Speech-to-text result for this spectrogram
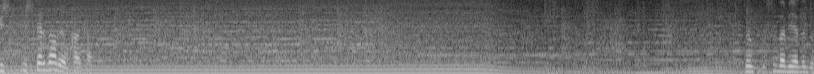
Üst, üstlerini alıyorum kanka. Dur şurada bir yerde dur.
